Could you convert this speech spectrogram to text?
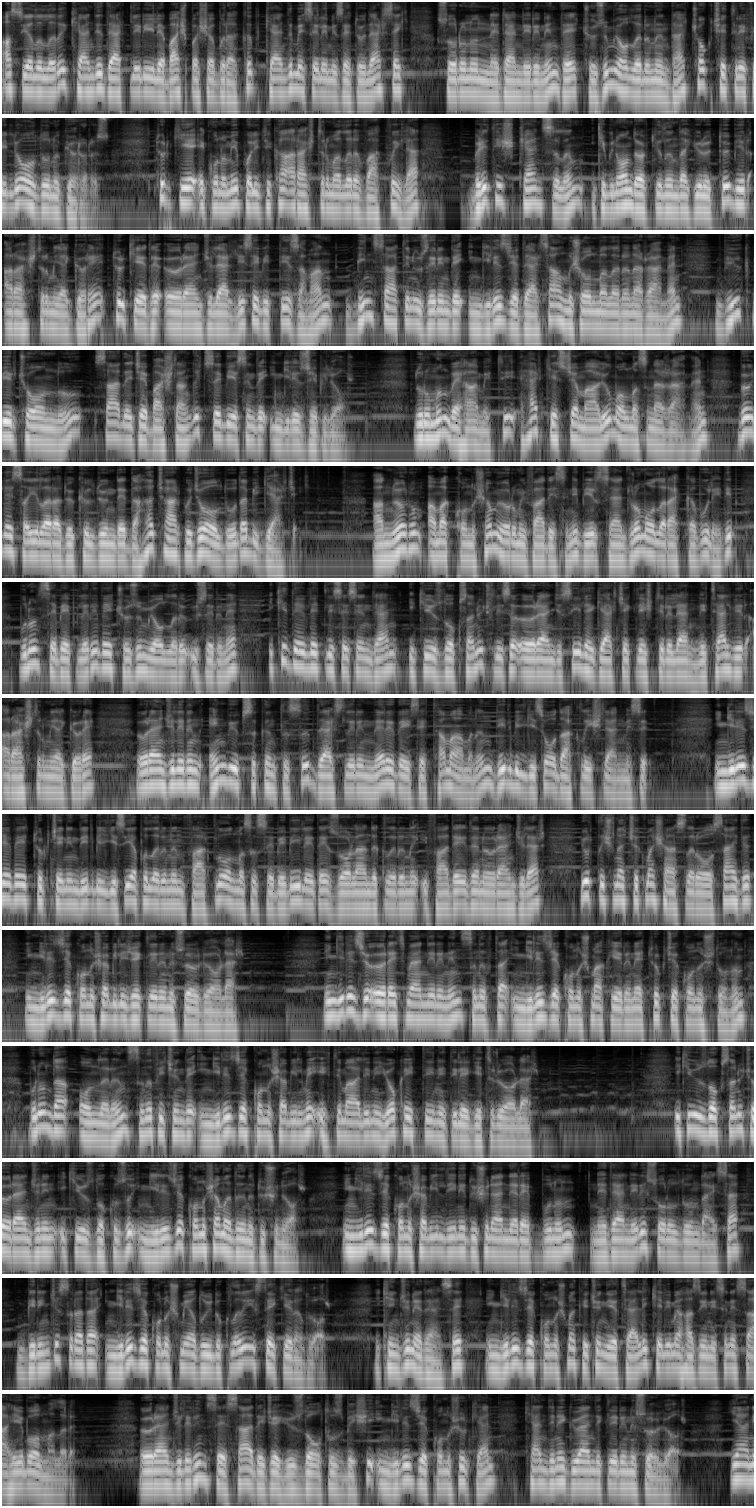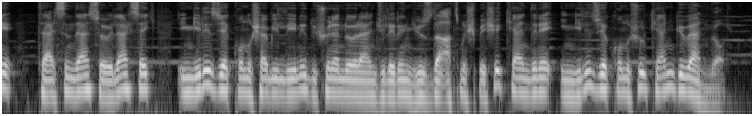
Asyalıları kendi dertleriyle baş başa bırakıp kendi meselemize dönersek sorunun nedenlerinin de çözüm yollarının da çok çetrefilli olduğunu görürüz. Türkiye Ekonomi Politika Araştırmaları Vakfı ile British Council'ın 2014 yılında yürüttüğü bir araştırmaya göre Türkiye'de öğrenciler lise bittiği zaman 1000 saatin üzerinde İngilizce dersi almış olmalarına rağmen büyük bir çoğunluğu sadece başlangıç seviyesinde İngilizce biliyor. Durumun vehameti herkesçe malum olmasına rağmen böyle sayılara döküldüğünde daha çarpıcı olduğu da bir gerçek. Anlıyorum ama konuşamıyorum ifadesini bir sendrom olarak kabul edip bunun sebepleri ve çözüm yolları üzerine iki devlet lisesinden 293 lise öğrencisiyle gerçekleştirilen nitel bir araştırmaya göre öğrencilerin en büyük sıkıntısı derslerin neredeyse tamamının dil bilgisi odaklı işlenmesi. İngilizce ve Türkçenin dil bilgisi yapılarının farklı olması sebebiyle de zorlandıklarını ifade eden öğrenciler, yurt dışına çıkma şansları olsaydı İngilizce konuşabileceklerini söylüyorlar. İngilizce öğretmenlerinin sınıfta İngilizce konuşmak yerine Türkçe konuştuğunun, bunun da onların sınıf içinde İngilizce konuşabilme ihtimalini yok ettiğini dile getiriyorlar. 293 öğrencinin 209'u İngilizce konuşamadığını düşünüyor. İngilizce konuşabildiğini düşünenlere bunun nedenleri sorulduğunda ise birinci sırada İngilizce konuşmaya duydukları istek yer alıyor. İkinci nedense İngilizce konuşmak için yeterli kelime hazinesine sahip olmaları. Öğrencilerin ise sadece %35'i İngilizce konuşurken kendine güvendiklerini söylüyor. Yani tersinden söylersek İngilizce konuşabildiğini düşünen öğrencilerin %65'i kendine İngilizce konuşurken güvenmiyor.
